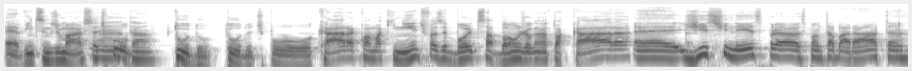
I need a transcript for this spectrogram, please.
É, 25 de março é Ah, tipo tá. Tudo, tudo. Tipo, cara com a maquininha de fazer bolha de sabão jogando na tua cara. É, giz chinês pra espantar barata.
